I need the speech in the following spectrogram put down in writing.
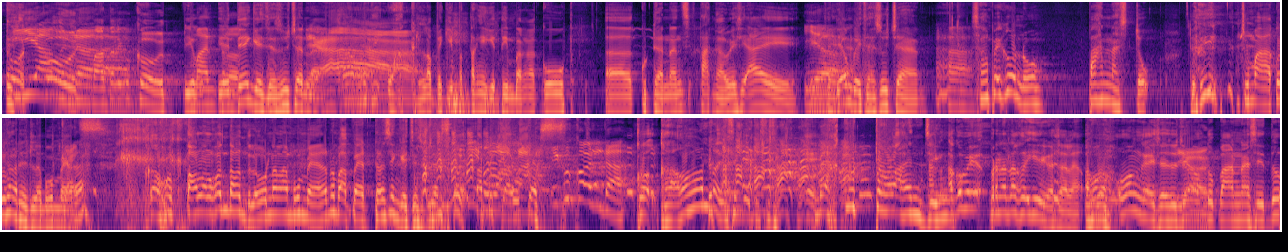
Iya, bener. Mantel itu coat. Mantel. ya dia gak jas hujan lah. Wah gelap iki peteng iki timbang aku eh, kudanan tanggawe si ae. Iya. Jadi aku gak jas hujan. Ah. Sampai kono panas cuk. Jadi cuma aku yang ada di lampu merah. Tolol tolol kon tau ndelok ana lampu merah numpak peda sing gak jas hujan. Tapi gak udah. Iku konda. Kok gak ono ya sing gak jas hujan. Meh aku tol anjing. Aku pe- pernah takut gini gak salah. Uang uang gak hujan Iya. waktu panas itu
